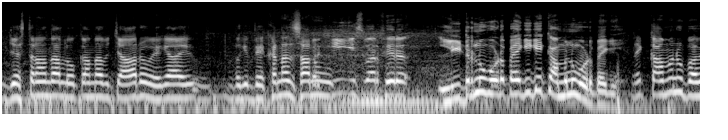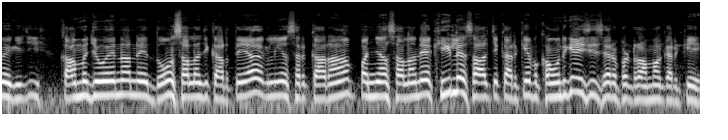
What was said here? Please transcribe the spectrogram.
ਜਿਸ ਤਰ੍ਹਾਂ ਦਾ ਲੋਕਾਂ ਦਾ ਵਿਚਾਰ ਹੋਏਗਾ ਇਹ ਵੇਖਣਾ ਸਾਨੂੰ ਕੀ ਇਸ ਵਾਰ ਫਿਰ ਲੀਡਰ ਨੂੰ ਵੋਟ ਪੈਗੀ ਕਿ ਕੰਮ ਨੂੰ ਵੋਟ ਪੈਗੀ ਨਹੀਂ ਕੰਮ ਨੂੰ ਪਵੇਗੀ ਜੀ। ਕੰਮ ਜੋ ਇਹਨਾਂ ਨੇ 2 ਸਾਲਾਂ 'ਚ ਕਰਤੇ ਆ ਅਗਲੀਆਂ ਸਰਕਾਰਾਂ 5 ਸਾਲਾਂ ਦੇ ਅਖੀਰਲੇ ਸਾਲ 'ਚ ਕਰਕੇ ਵਿਖਾਉਂਦੀਆਂ ਹੀ ਸੀ ਸਿਰਫ ਡਰਾਮਾ ਕਰਕੇ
